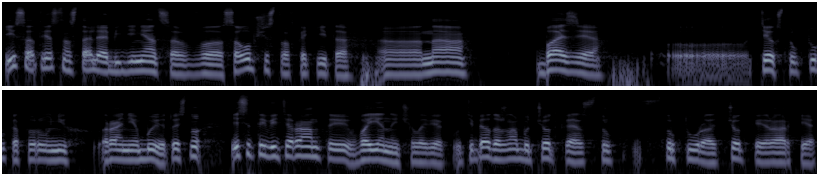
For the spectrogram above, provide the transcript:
И, соответственно, стали объединяться в сообщества в какие-то э, на базе э, тех структур, которые у них ранее были. То есть, ну, если ты ветеран, ты военный человек, у тебя должна быть четкая струк- структура, четкая иерархия.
